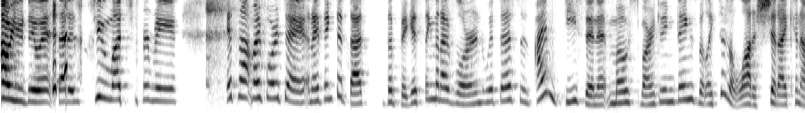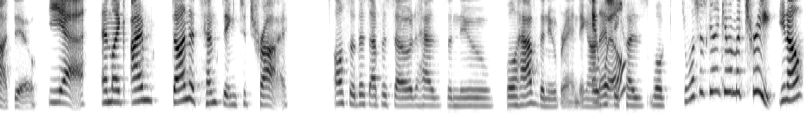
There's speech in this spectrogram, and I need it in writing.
how you do it. That is too much for me. It's not my forte. And I think that that's the biggest thing that I've learned with this is I'm decent at most marketing things, but like there's a lot of shit I cannot do. Yeah. And like I'm done attempting to try. Also, this episode has the new, we'll have the new branding on It it, because we'll we're just gonna give him a treat, you know?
